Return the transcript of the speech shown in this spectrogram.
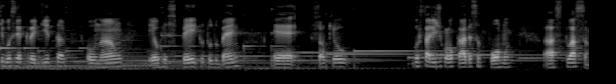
Se você acredita ou não, eu respeito, tudo bem. É, só que eu gostaria de colocar dessa forma a situação.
